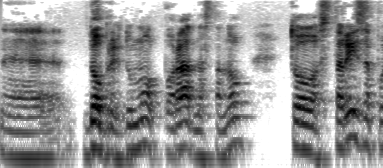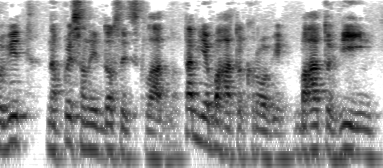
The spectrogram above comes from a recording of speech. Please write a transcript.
е, добрих думок, порад, настанов, то старий заповіт написаний досить складно. Там є багато крові, багато війн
